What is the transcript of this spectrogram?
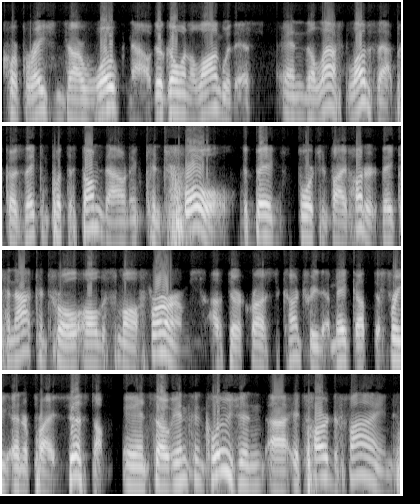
corporations are woke now. They're going along with this. And the left loves that because they can put the thumb down and control the big Fortune 500. They cannot control all the small firms out there across the country that make up the free enterprise system. And so, in conclusion, uh, it's hard to find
